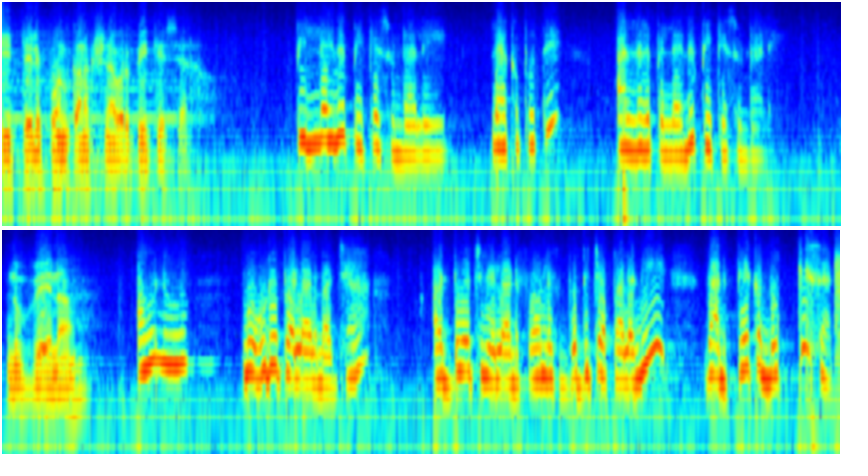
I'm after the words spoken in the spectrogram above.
ఈ టెలిఫోన్ కనెక్షన్ ఎవరు పీకేశారు? పిల్లైనా పీకేసి ఉండాలి. లేకపోతే అల్లరి పిల్లైనా పీకేసి ఉండాలి. నువ్వేనా? అవును. మొగుడు పిల్లల మధ్య అడ్డు వచ్చిన ఇలాంటి ఫోన్లకు బుద్ధి చెప్పాలని దాని పీక నొక్కేశాను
